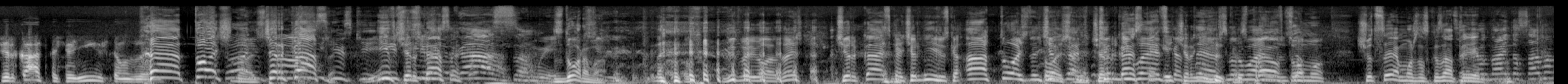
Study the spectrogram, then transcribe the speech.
Черкаська, Чернігівська, можливо. Ха, точно! Черкаси! І в Черкасах. Здорово. Відповіла, знаєш, Черкаська, Чернігівська, а точно, Точно. Черкаська, Черкаська і Чернігівська. Справа в все. тому, що це можна сказати. Одна і та сама?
